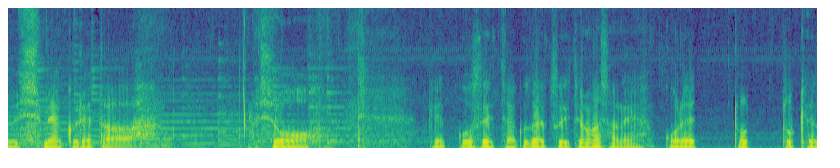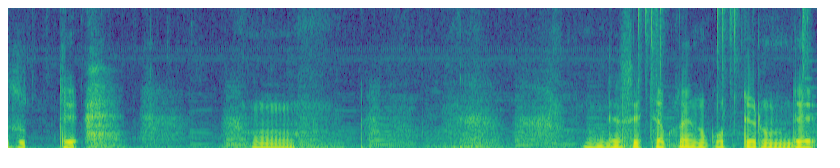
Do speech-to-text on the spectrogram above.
ょ。よし、めくれた。よいしょ。結構接着剤ついてましたね。これ、ちょっと削って、うん。で、接着剤残ってるんで、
